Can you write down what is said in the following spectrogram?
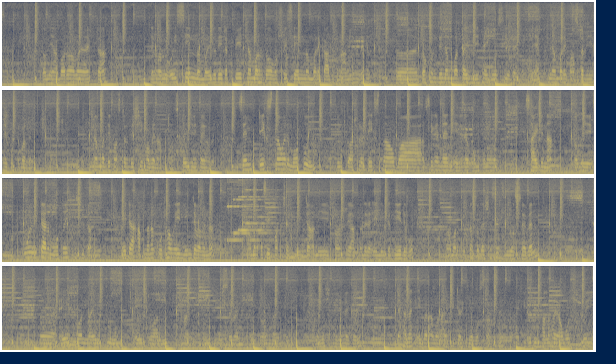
তো আমি আবারও আমার একটা দেখুন, আমি ওই সেম নাম্বারে যদি এটা পেড নাম্বার হতো, অবশ্যই সেম নাম্বারে কাজ হতো না। আমি কিন্তু দেখেন তখন যে নাম্বারটাই ভেরিফাই করছি, ওটাই। এখানে একটি নাম্বারে পাঁচটা ভেরিফাই করতে পারবেন। একটি নাম্বার দিয়ে পাঁচটার বেশি হবে না, পাঁচটাই ভেরিফাই হবে। সেম টেক্সট নাওয়ের মতোই, কিন্তু আসলে টেক্স নাও বা সেকেন্ড লাইন এরকম কোনো সাইটে না। তবে ওইটার মতোই কিছুটা। এটা আপনারা কোথাও এই লিঙ্কটা পাবেন না। আমার কাছেই পাচ্ছেন। লিঙ্কটা আমি সরাসরি আপনাদের এই লিঙ্কটা দিয়ে দেবো। তো আমার কোডটা চলে এসেছে zero seven eight one nine two eight one nine two zero seven eight one nine two verify করি। দেখা যাক এবার আমার আইপিটার কী অবস্থা আছে। আইপি যদি ভালো হয়, অবশ্যই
